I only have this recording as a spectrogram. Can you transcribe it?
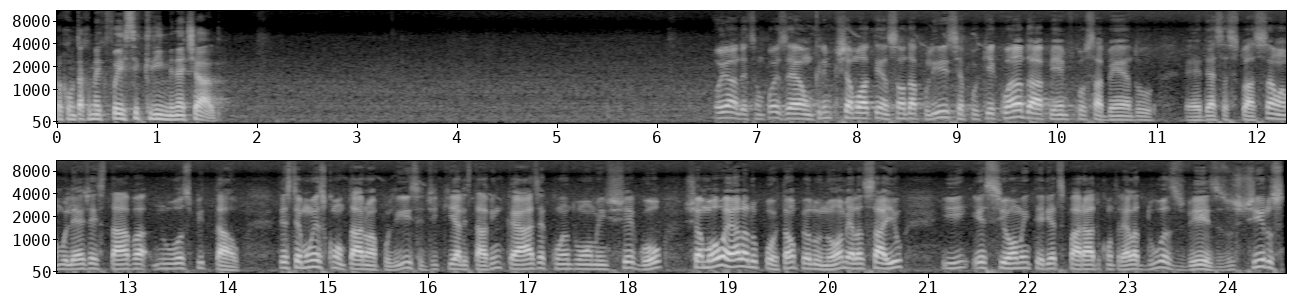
para contar como é que foi esse crime, né, Tiago? Oi, Anderson. Pois é, um crime que chamou a atenção da polícia, porque quando a PM ficou sabendo é, dessa situação, a mulher já estava no hospital. Testemunhas contaram à polícia de que ela estava em casa quando o homem chegou, chamou ela no portão pelo nome, ela saiu e esse homem teria disparado contra ela duas vezes. Os tiros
